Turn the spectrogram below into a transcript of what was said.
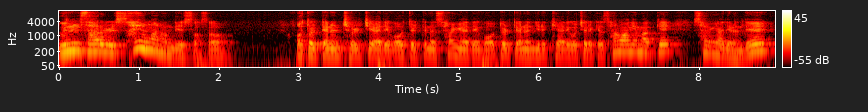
은사를 사용하는 데 있어서 어떨 때는 절제해야 되고 어떨 때는 사용해야 되고 어떨 때는 이렇게 해야 되고 저렇게 상황에 맞게 사용해야 되는데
